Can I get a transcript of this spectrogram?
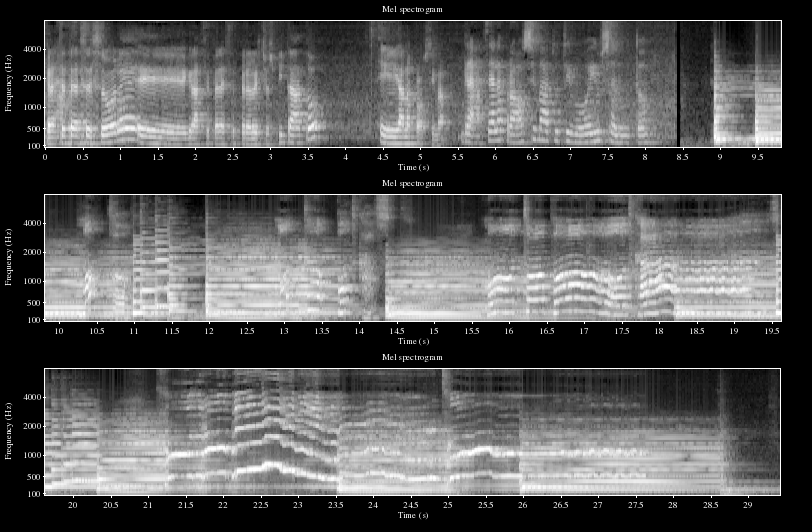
grazie a te Assessore e grazie per, essere, per averci ospitato e alla prossima. Grazie, alla prossima a tutti voi, un saluto. Motto Podcast Motto Podcast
